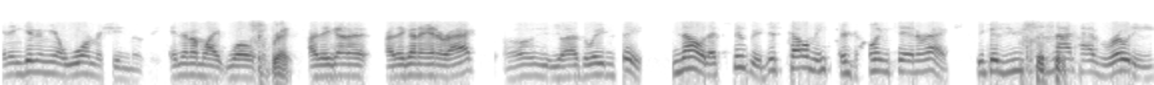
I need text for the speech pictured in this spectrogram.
and then giving me a War Machine movie. And then I'm like, well, Right. are they gonna are they gonna interact? Oh, you'll have to wait and see. No, that's stupid. Just tell me they're going to interact because you should not have Rhodey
